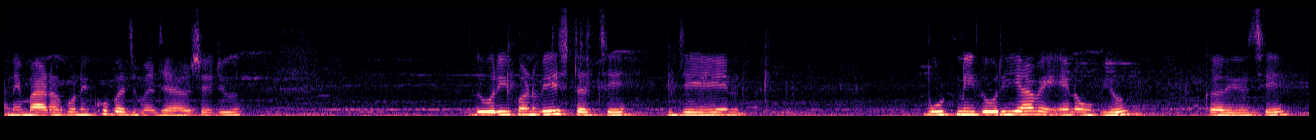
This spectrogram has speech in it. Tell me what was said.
અને બાળકોને ખૂબ જ મજા આવશે. જો દોરી પણ વેસ્ટ જ છે. જે બૂટની દોરી આવે, એનો ઉપયોગ કર્યો છે.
